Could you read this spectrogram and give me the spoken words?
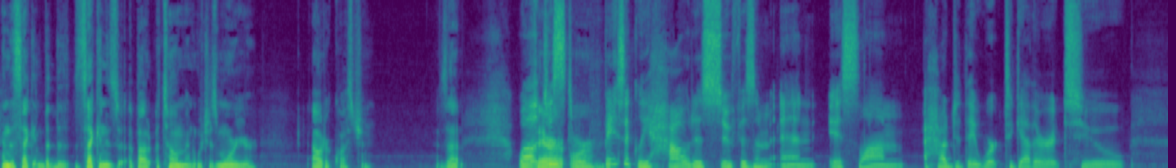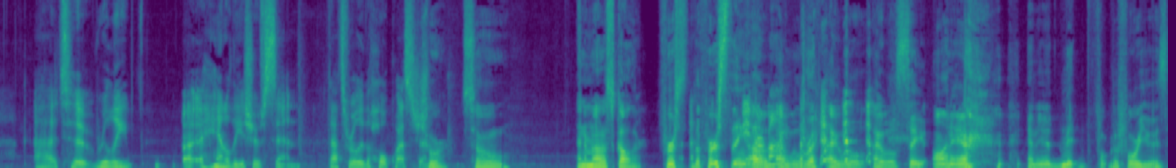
And the second, but the second is about atonement, which is more your outer question. Is that well? fair, just or? basically, how does Sufism and Islam? How did they work together to uh, to really uh, handle the issue of sin? That's really the whole question. Sure. So, and I'm not a scholar. First, the first thing I, I, will rec- I will I will say on air and admit for, before you is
